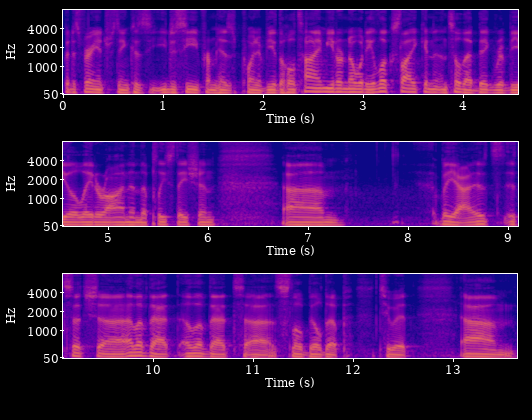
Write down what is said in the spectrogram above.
but it's very interesting because you just see from his point of view the whole time. You don't know what he looks like, and until that big reveal later on in the police station. Um, but yeah, it's it's such. Uh, I love that. I love that uh, slow build up to it. Um,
